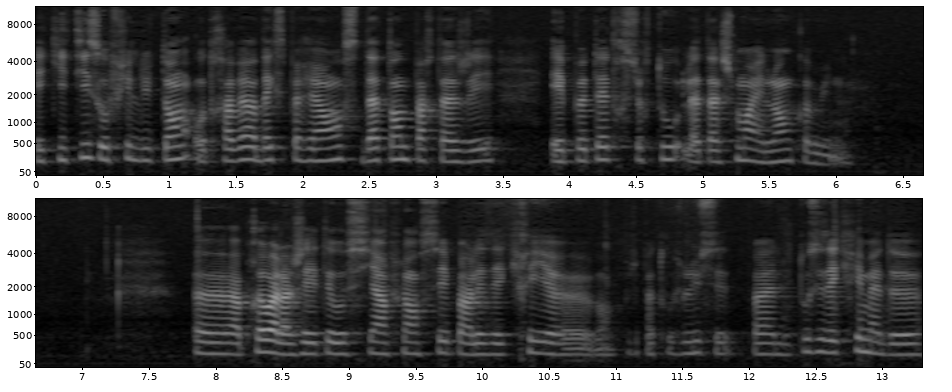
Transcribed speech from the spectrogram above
et qui tisse au fil du temps au travers d'expériences, d'attentes partagées et peut-être surtout l'attachement à une langue commune. Euh, après, voilà, j'ai été aussi influencée par les écrits, euh, bon, pas tous lu tous ces écrits, mais de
